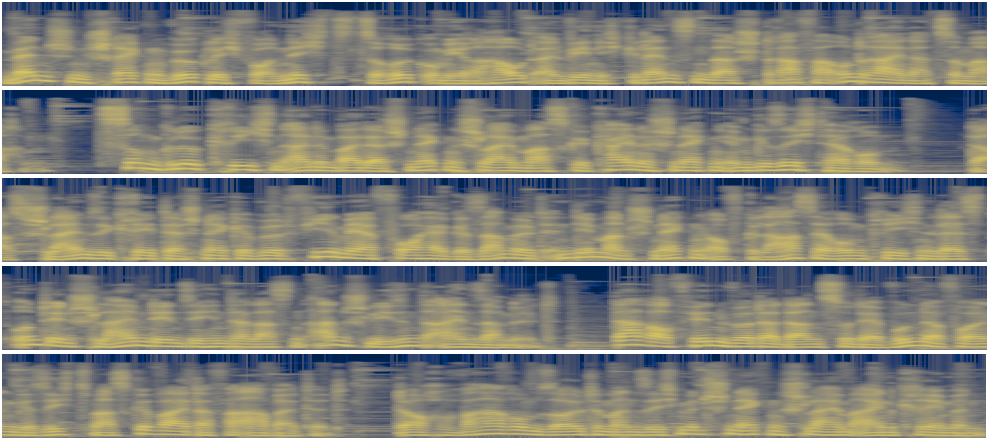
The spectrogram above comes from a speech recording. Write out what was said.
Menschen schrecken wirklich vor nichts zurück, um ihre Haut ein wenig glänzender, straffer und reiner zu machen. Zum Glück kriechen einem bei der Schneckenschleimmaske keine Schnecken im Gesicht herum. Das Schleimsekret der Schnecke wird vielmehr vorher gesammelt, indem man Schnecken auf Glas herumkriechen lässt und den Schleim, den sie hinterlassen, anschließend einsammelt. Daraufhin wird er dann zu der wundervollen Gesichtsmaske weiterverarbeitet. Doch warum sollte man sich mit Schneckenschleim eincremen?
